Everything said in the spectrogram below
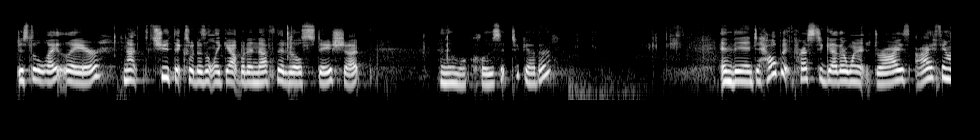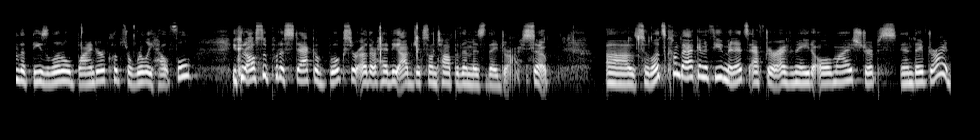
Just a light layer, not too thick so it doesn't leak out, but enough that it'll stay shut. And then we'll close it together. And then to help it press together when it dries, I found that these little binder clips are really helpful. You could also put a stack of books or other heavy objects on top of them as they dry. So uh, so let's come back in a few minutes after I've made all my strips and they've dried.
